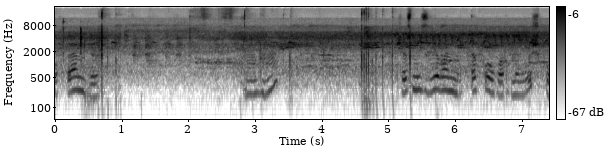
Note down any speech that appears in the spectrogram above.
офенди. Угу. Сейчас мы сделаем такую горную вышку.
